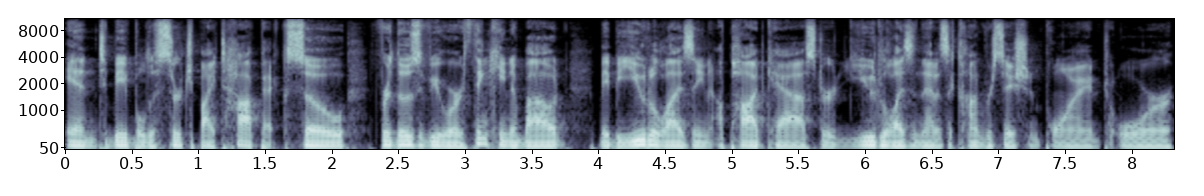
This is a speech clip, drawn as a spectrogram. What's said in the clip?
and to be able to search by topic. So, for those of you who are thinking about maybe utilizing a podcast or utilizing that as a conversation point or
